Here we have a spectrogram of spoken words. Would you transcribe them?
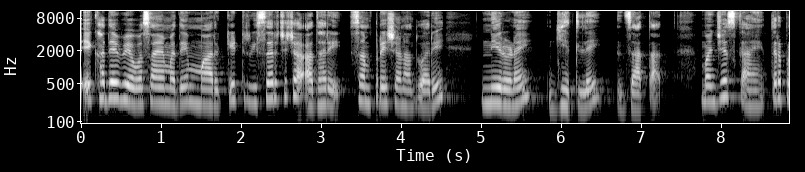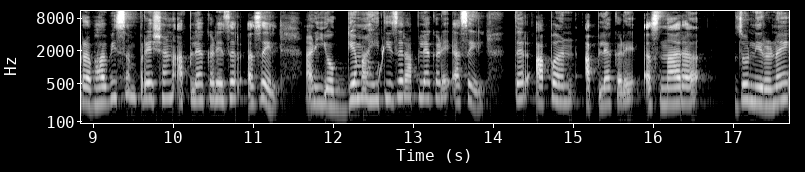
एखाद्या व्यवसायामध्ये मार्केट रिसर्चच्या आधारे संप्रेषणाद्वारे निर्णय घेतले जातात. म्हणजेच काय? तर प्रभावी संप्रेषण आपल्याकडे जर असेल आणि योग्य माहिती जर आपल्याकडे असेल तर आपण आपल्याकडे असणारा जो निर्णय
